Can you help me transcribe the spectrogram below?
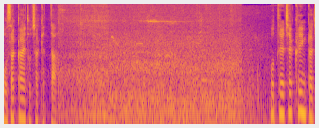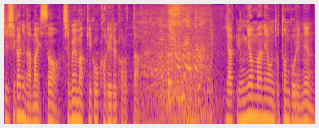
오사카에 도착했다. 호텔 체크인까지 시간이 남아 있어 짐을 맡기고 거리를 걸었다. 약 6년 만에 온 도톤보리는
